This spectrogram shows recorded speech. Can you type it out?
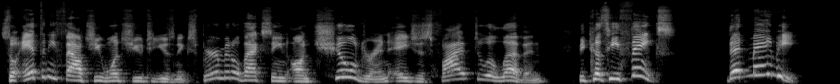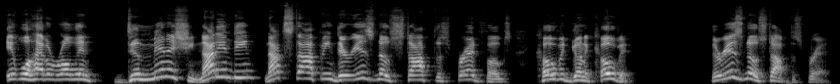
So, Anthony Fauci wants you to use an experimental vaccine on children ages 5 to 11 because he thinks that maybe it will have a role in diminishing, not ending, not stopping. There is no stop the spread, folks. COVID gonna COVID. There is no stop the spread.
